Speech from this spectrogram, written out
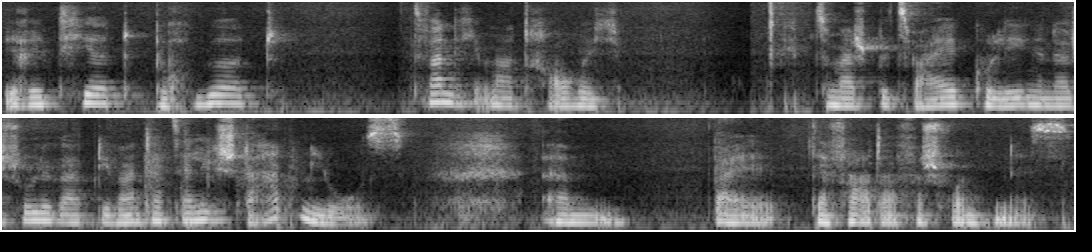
irritiert, berührt. Das fand ich immer traurig. Habe zum Beispiel zwei Kollegen in der Schule gehabt, die waren tatsächlich staatenlos, ähm, weil der Vater verschwunden ist.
